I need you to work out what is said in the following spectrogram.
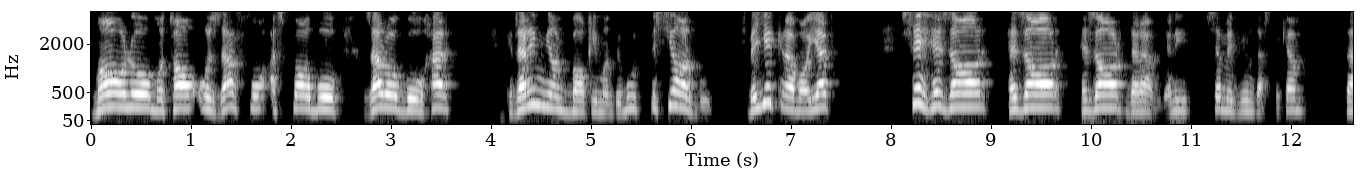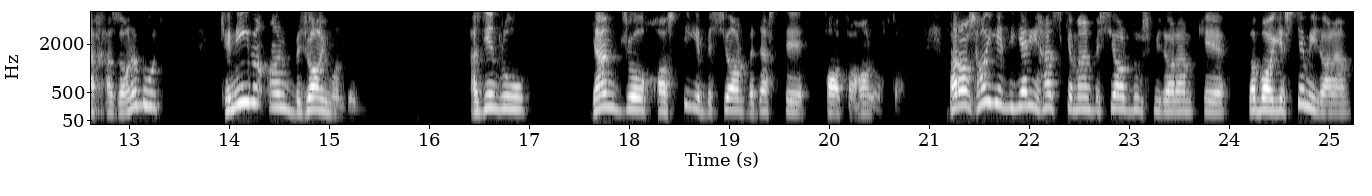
مال و متاع و ظرف و اسباب و زر و گوهر که در این میان باقی مانده بود بسیار بود. به یک روایت سه هزار هزار هزار درم یعنی سه میلیون دست کم در خزانه بود که نیم آن به جای مانده بود. از این رو گنج و خواستی بسیار به دست فاتحان افتاد. فرازهای دیگری هست که من بسیار دوست میدارم که و بایسته میدارم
